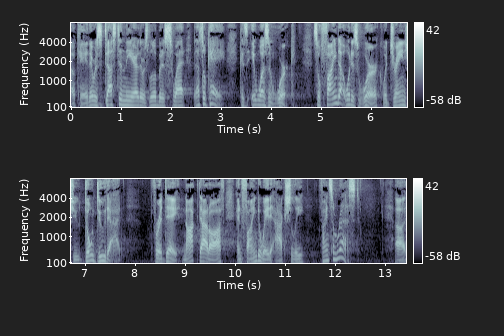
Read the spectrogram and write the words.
Okay, there was dust in the air, there was a little bit of sweat, but that's okay because it wasn't work. So find out what is work, what drains you. Don't do that for a day. Knock that off and find a way to actually find some rest. Uh,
